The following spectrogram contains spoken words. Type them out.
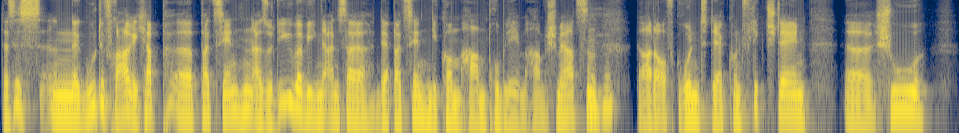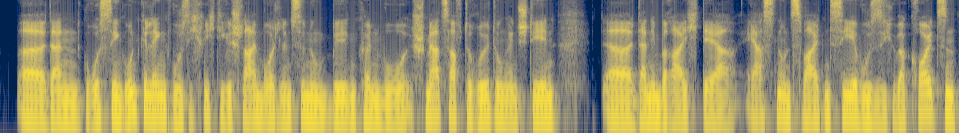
Das ist eine gute Frage. Ich habe äh, Patienten, also die überwiegende Anzahl der Patienten, die kommen, haben Probleme, haben Schmerzen, mhm. gerade aufgrund der Konfliktstellen, äh, Schuh, äh, dann Großzehen-Grundgelenk, wo sich richtige Schleimbeutelentzündungen bilden können, wo schmerzhafte Rötungen entstehen. Äh, dann im Bereich der ersten und zweiten Zehe, wo sie sich überkreuzen,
